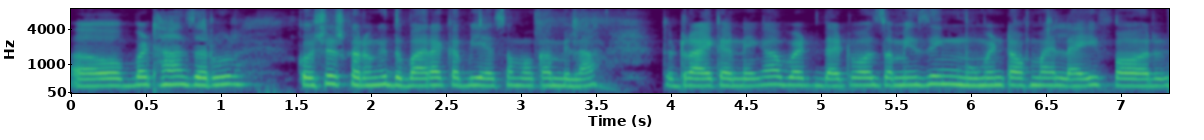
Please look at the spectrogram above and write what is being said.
बट uh, हाँ ज़रूर कोशिश करूँगी दोबारा कभी ऐसा मौका मिला तो ट्राई करने का but that was amazing moment of my life और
